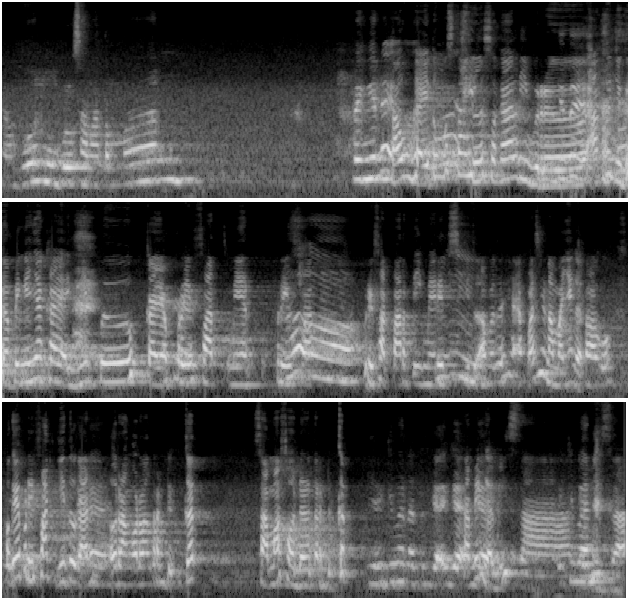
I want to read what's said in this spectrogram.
ya ampun ngumpul sama teman pengennya tahu nggak? Itu mustahil sekali bro. Gitu ya? aku juga pengennya kayak gitu. Kayak privat mer- privat Oh. privat party marriage Hmm. gitu apa sih? Apa sih namanya? Nggak tahu aku. Pokoknya privat gitu kan. Eh. orang-orang terdekat sama saudara terdekat. Ya gimana tuh? Nggak nggak tapi nggak. bisa. Gimana? nggak bisa.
